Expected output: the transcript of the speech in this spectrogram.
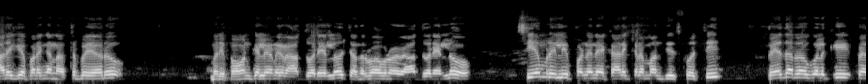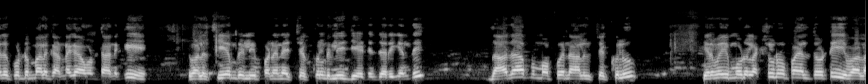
ఆరోగ్యపరంగా నష్టపోయారో మరి పవన్ కళ్యాణ్ గారి ఆధ్వర్యంలో చంద్రబాబు నాయుడు ఆధ్వర్యంలో సీఎం రిలీఫ్ ఫండ్ అనే కార్యక్రమాన్ని తీసుకొచ్చి పేద రోగులకి పేద కుటుంబాలకు అండగా ఉండటానికి ఇవాళ సీఎం రిలీఫ్ ఫండ్ అనే చెక్కులు రిలీజ్ చేయడం జరిగింది. దాదాపు ముప్పై నాలుగు చెక్కులు ఇరవై మూడు లక్షల రూపాయలతోటి ఇవాళ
